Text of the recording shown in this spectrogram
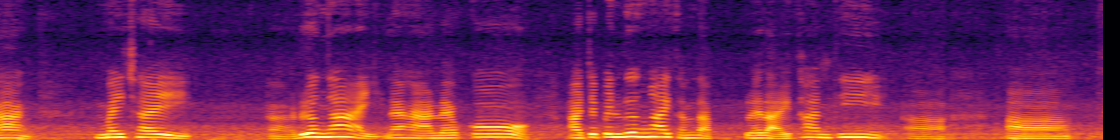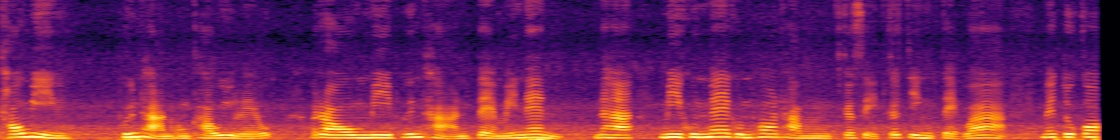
บ้าง ไม่ใช่เรื่องง่ายนะคะแล้วก็อาจจะเป็นเรื่องง่ายสำหรับหลาย ๆ ท่านที่เขามีพื้นฐานของเขาอยู่แล้ว เรามีพื้นฐานแต่ไม่แน่นนะคะมีคุณแม่คุณพ่อทำเกษตรก็จริง แต่ว่าแม่ตุ๊กก็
